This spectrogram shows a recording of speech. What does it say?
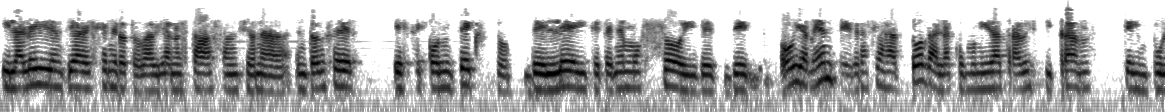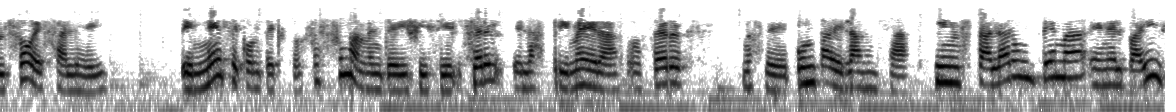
y la ley de identidad de género todavía no estaba sancionada. Entonces, ese contexto de ley que tenemos hoy, de, de, obviamente gracias a toda la comunidad travesti trans que impulsó esa ley, en ese contexto fue sumamente difícil ser las primeras o ser no sé, punta de lanza, instalar un tema en el país,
